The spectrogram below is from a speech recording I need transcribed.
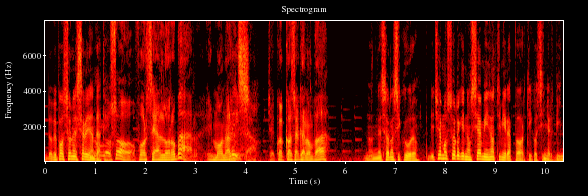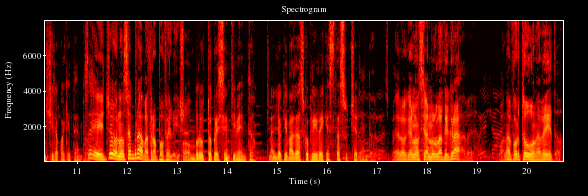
Dove possono essere andati? Non lo so, forse al loro bar, il Mona Lisa. C'è qualcosa che non va? Non ne sono sicuro. Diciamo solo che non siamo in ottimi rapporti col signor Vinci da qualche tempo. Sì, Joe non sembrava troppo felice. Ho un brutto presentimento. Meglio che vada a scoprire che sta succedendo. Spero che non sia nulla di grave. Buona fortuna, Vito.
